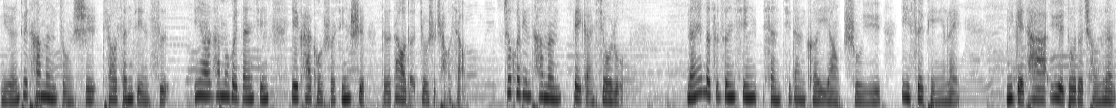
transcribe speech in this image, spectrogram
女人对他们总是挑三拣四，因而他们会担心一开口说心事，得到的就是嘲笑，这会令他们倍感羞辱。男人的自尊心像鸡蛋壳一样，属于易碎品一类。你给他越多的承认，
